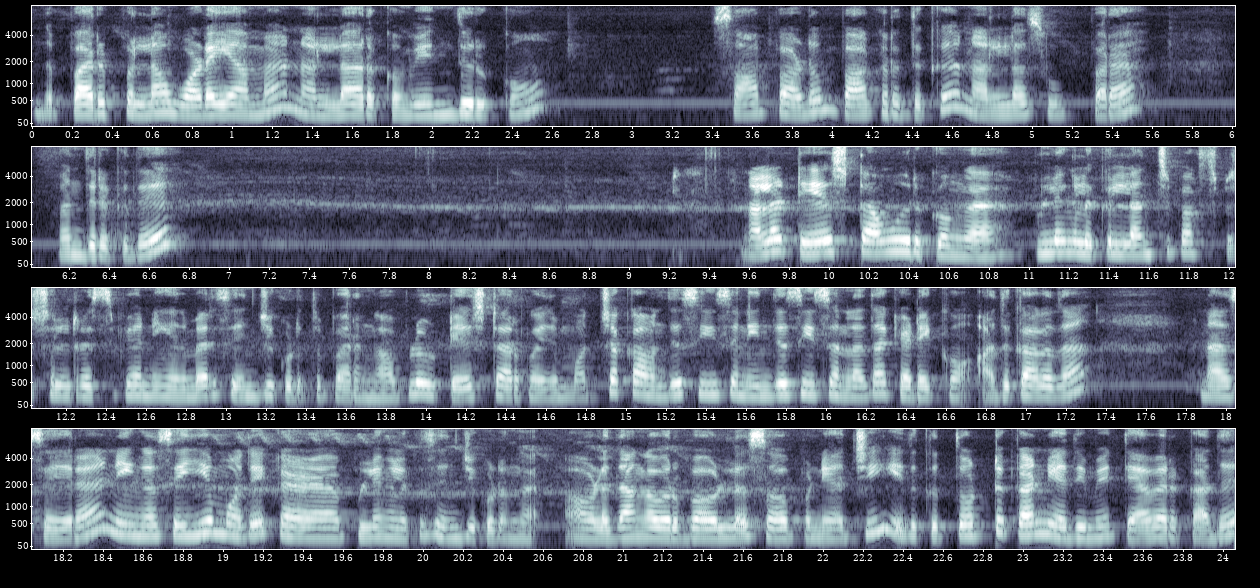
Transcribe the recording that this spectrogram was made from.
இந்த பருப்பெல்லாம் உடையாமல் நல்லாயிருக்கும் வெந்திருக்கும். சாப்பாடும் பார்க்குறதுக்கு நல்லா சூப்பராக வந்திருக்குது. நல்லா டேஸ்ட்டாகவும் இருக்குங்க. பிள்ளைங்களுக்கு லஞ்ச் பாக்ஸ் ஸ்பெஷல் ரெசிபியாக நீங்கள் இந்த மாதிரி செஞ்சு கொடுத்து பாருங்கள் அவ்வளோ டேஸ்ட்டாக இருக்கும். இது மொச்சக்காய் வந்து சீசன் இந்த சீசனில் தான் கிடைக்கும். அதுக்காக தான் நான் செய்கிறேன் நீங்கள் செய்யும் போதே க பிள்ளைங்களுக்கு செஞ்சு கொடுங்க. அவ்வளோதாங்க ஒரு பவுலில் சர்வ் பண்ணியாச்சு. இதுக்கு தொட்டுக்கண் எதுவுமே தேவை இருக்காது.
